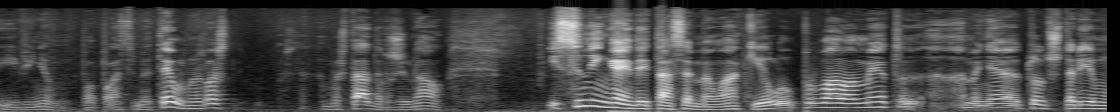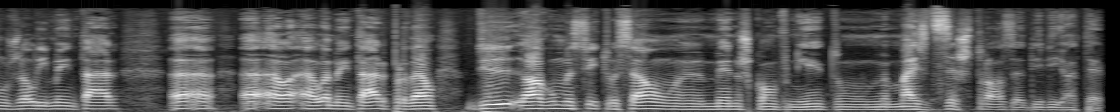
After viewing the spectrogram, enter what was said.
e vinham para o Palácio de Mateus, mas lá uma estrada regional. E se ninguém deitasse a mão àquilo, provavelmente amanhã todos estaríamos a alimentar, a, a, a, lamentar, perdão, de alguma situação eh, menos conveniente, mais desastrosa, diria até.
